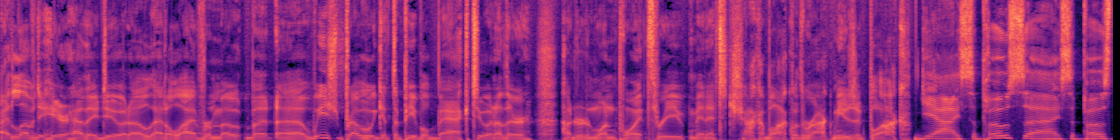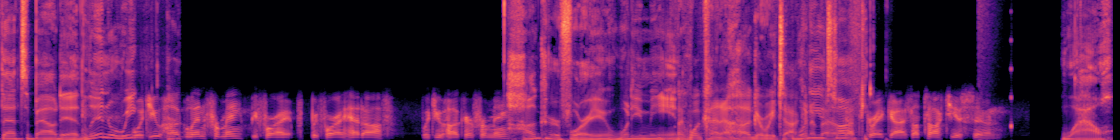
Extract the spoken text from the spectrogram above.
I'd love to hear how they do at a, at a live remote, but uh, we should probably get the people back to another 101.3 minutes chock a block with rock music block. Yeah, I suppose. Uh, I suppose that's about it. Lynn, are we Would you hug Lynn for me before I before I head off? Would you hug her for me? hug her for you? What do you mean? Like, what kind of hug are we talking What are you about? talking? That's great, guys. I'll talk to you soon. Wow.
